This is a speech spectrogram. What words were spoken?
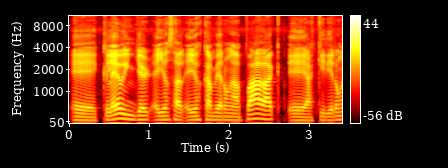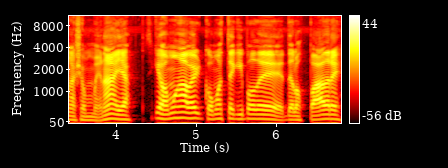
eh, Clevinger. Ellos, ellos cambiaron a Paddock, eh, adquirieron a Sean Menaya. Así que vamos a ver cómo este equipo de, los padres,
